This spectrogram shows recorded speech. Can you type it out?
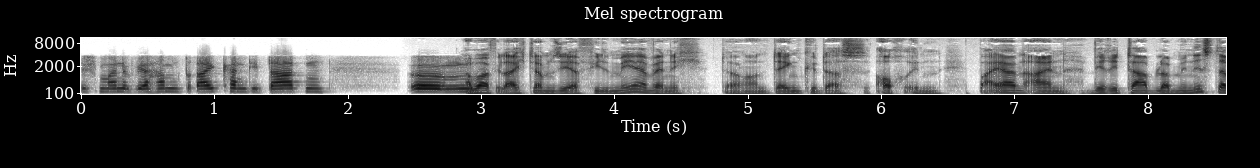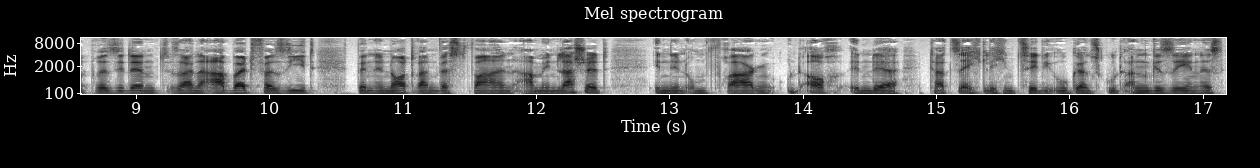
Ich meine, wir haben drei Kandidaten, Aber vielleicht haben Sie ja viel mehr, wenn ich daran denke, dass auch in Bayern ein veritabler Ministerpräsident seine Arbeit versieht, wenn in Nordrhein-Westfalen Armin Laschet in den Umfragen und auch in der tatsächlichen CDU ganz gut angesehen ist.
